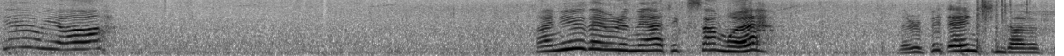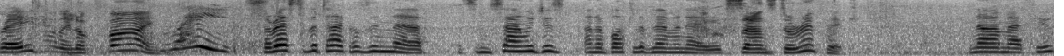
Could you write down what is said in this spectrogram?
Here we are. I knew they were in the attic somewhere. They're a bit ancient, I'm afraid. Oh, they look fine. Great. The rest of the tackle's in there, with some sandwiches and a bottle of lemonade. It sounds terrific. Now, Matthew,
